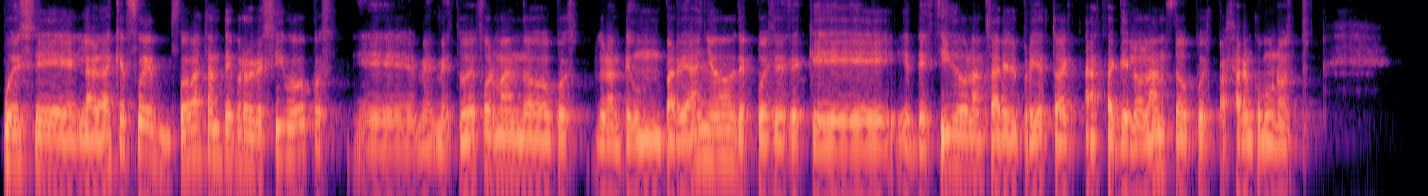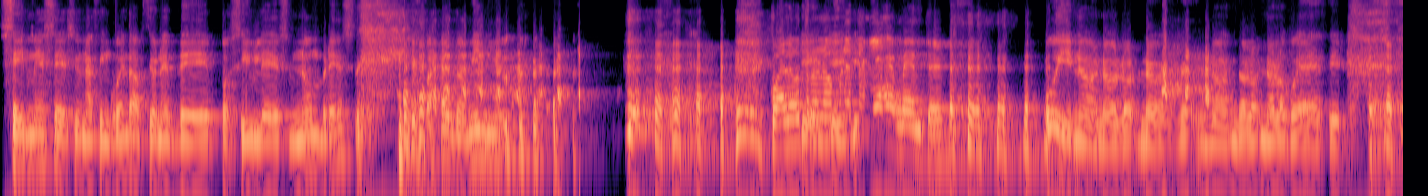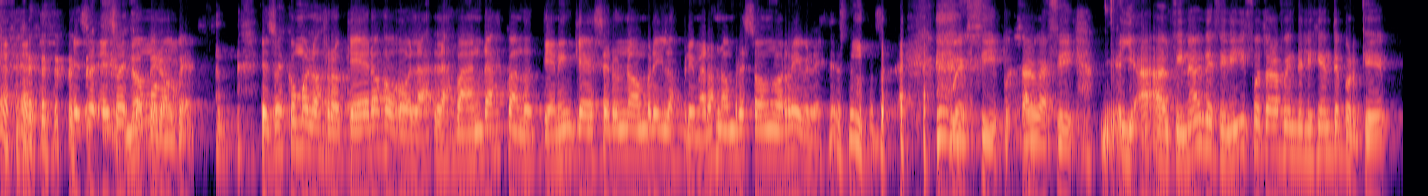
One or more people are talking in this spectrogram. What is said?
Pues eh, la verdad es que fue, fue bastante progresivo, pues eh, me, estuve formando pues, durante un par de años, después desde que decido lanzar el proyecto hasta que lo lanzo, pues pasaron como unos seis meses y unas 50 opciones de posibles nombres para el dominio. ¿Cuál otro nombre tenías en mente? Uy, no, no, no, no, no, lo voy a decir. Eso, es como, pero, eso es como los rockeros o, las bandas cuando tienen que ser un nombre y los primeros nombres son horribles. Pues sí, pues algo así. Y al final decidí fotógrafo inteligente porque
